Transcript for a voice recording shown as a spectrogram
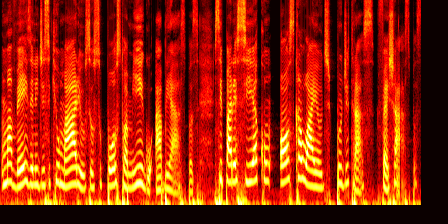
uma vez ele disse que o Mário, seu suposto amigo, abre aspas, se parecia com Oscar Wilde por detrás, fecha aspas.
